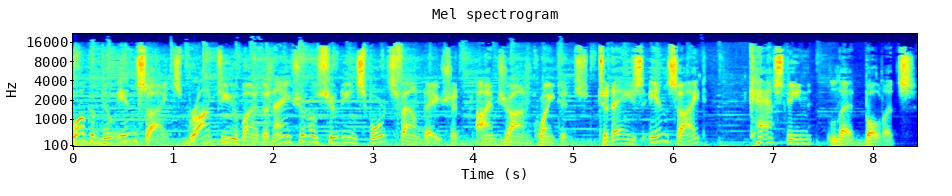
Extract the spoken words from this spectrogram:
Welcome to Insights, brought to you by the National Shooting Sports Foundation. I'm John Quaintance. Today's insight casting lead bullets.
